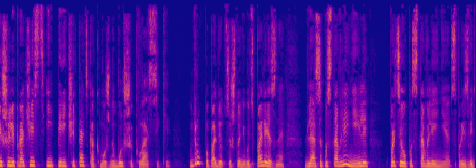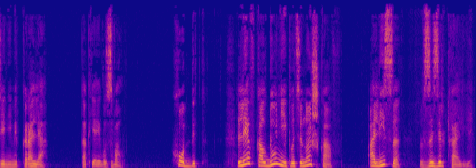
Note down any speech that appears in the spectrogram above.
решили прочесть и перечитать как можно больше классики. Вдруг попадется что-нибудь полезное для сопоставления или противопоставления с произведениями короля, как я его звал. «Хоббит», «Лев, колдунья и платяной шкаф», «Алиса в зазеркалье».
